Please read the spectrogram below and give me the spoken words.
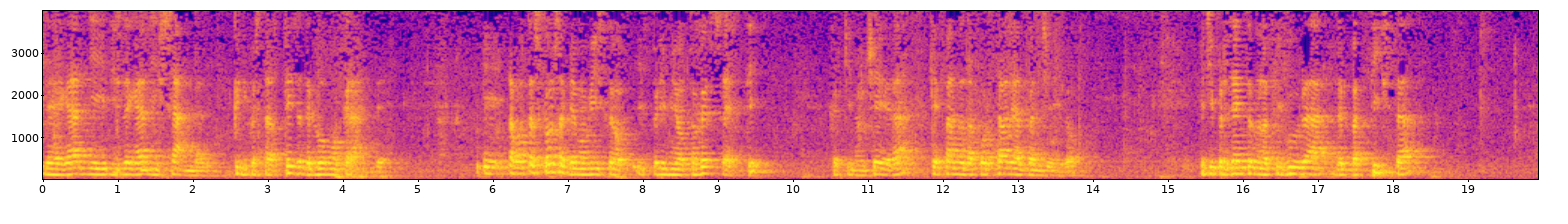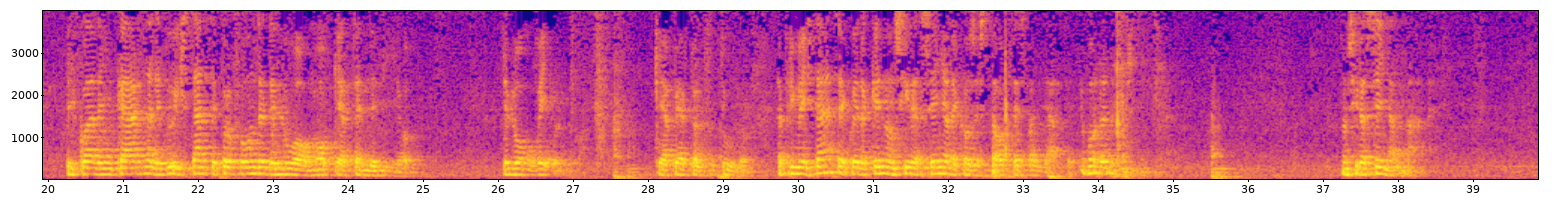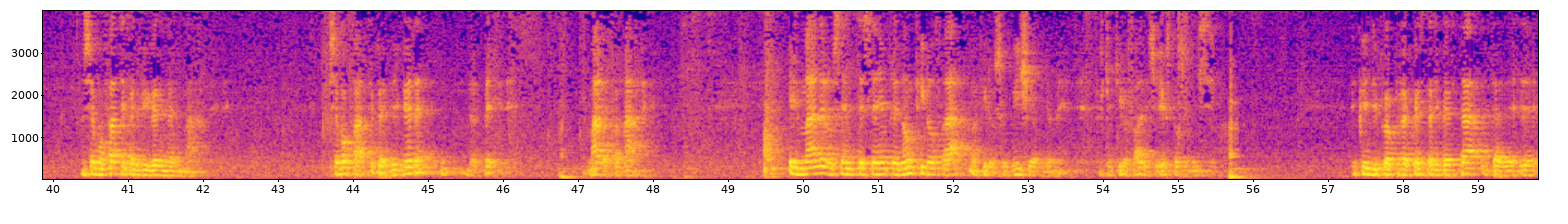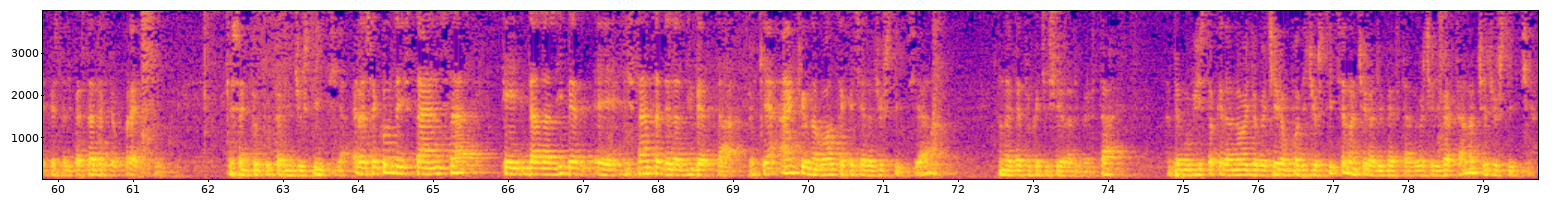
legargli, di slegargli i sandali, quindi questa attesa dell'uomo grande. E la volta scorsa abbiamo visto i primi otto versetti, per chi non c'era, che fanno da portale al Vangelo e ci presentano la figura del Battista, il quale incarna le due istanze profonde dell'uomo che attende Dio, dell'uomo vero, che è aperto al futuro. La prima istanza è quella che non si rassegna alle cose storte e sbagliate, vuole la giustizia. Non si rassegna al male. Non siamo fatti per vivere nel male. Siamo fatti per vivere nel bene. Il male fa male. E il male lo sente sempre non chi lo fa, ma chi lo subisce ovviamente, perché chi lo fa dice io sto benissimo. E quindi proprio da questa libertà, da, eh, questa libertà degli oppressi, che sentono tutta l'ingiustizia. E la seconda istanza è dalla liber, eh, l'istanza della libertà, perché anche una volta che c'è la giustizia, non è detto che ci sia la libertà. Abbiamo visto che da noi dove c'era un po' di giustizia non c'era libertà, dove c'è libertà non c'è giustizia.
